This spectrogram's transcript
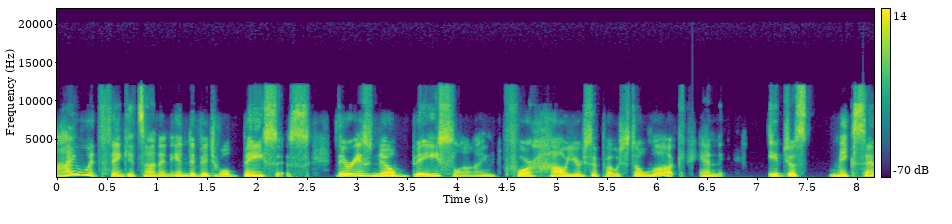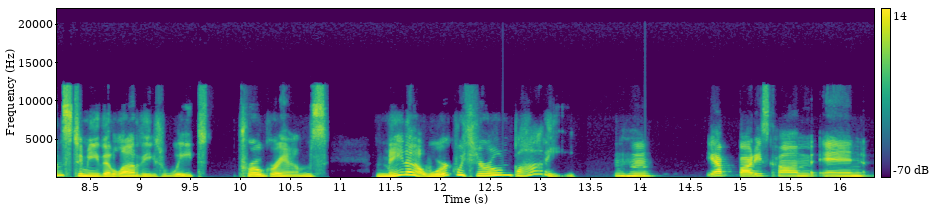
I would think it's on an individual basis. There is no baseline for how you're supposed to look. And it just makes sense to me that a lot of these weight programs may not work with your own body. Mm-hmm. Yep, bodies come in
